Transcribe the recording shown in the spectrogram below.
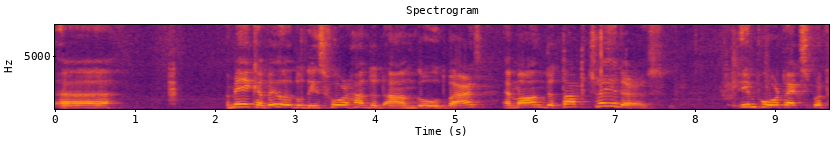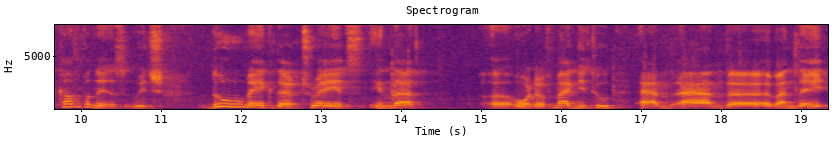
uh, make available these 400 ounce gold bars among the top traders import export companies which do make their trades in that uh, order of magnitude, and, and uh, when they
